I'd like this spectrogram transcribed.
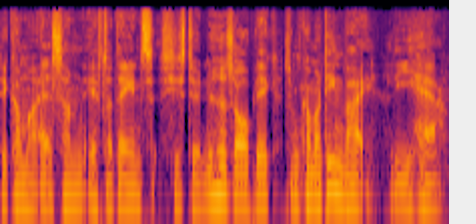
Det kommer alt sammen efter dagens sidste nyhedsoverblik, som kommer din vej lige her.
